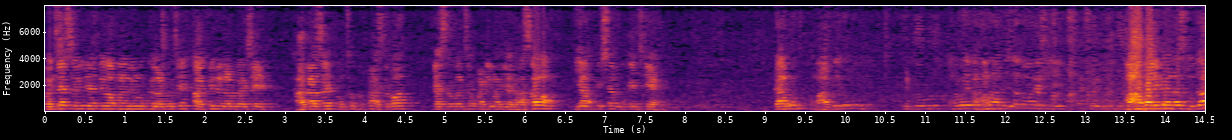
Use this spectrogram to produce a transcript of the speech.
पंचायत समिती असेल आपण निवडणूक लढवायचे ताकदीने लढवायचे खासदार साहेब तुमचा फक्त आशीर्वाद त्या सर्वांच्या पाठीमागे असावा ही अपेक्षा लोकांची आहे. त्यामुळे महापालिकांना सुद्धा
